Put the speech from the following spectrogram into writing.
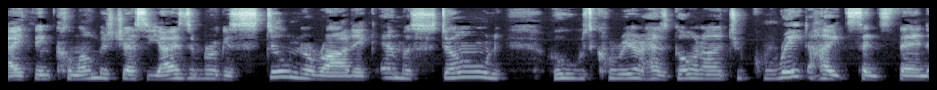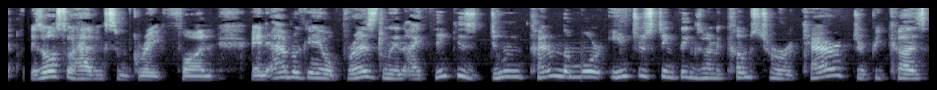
I think Columbus Jesse Eisenberg is still neurotic. Emma Stone, whose career has gone on to great heights since then, is also having some great fun. And Abigail Breslin, I think, is doing kind of the more interesting things when it comes to her character because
